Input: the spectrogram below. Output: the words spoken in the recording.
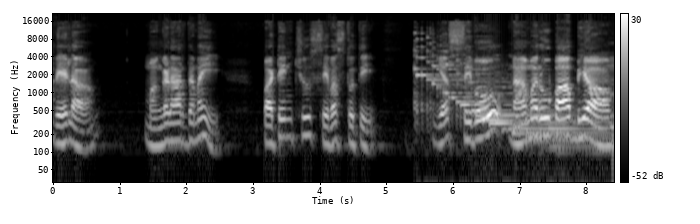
వేళ మంగళార్థమై పఠించు శివస్థుతి. యస్ శివో నామరూపాభ్యాం.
